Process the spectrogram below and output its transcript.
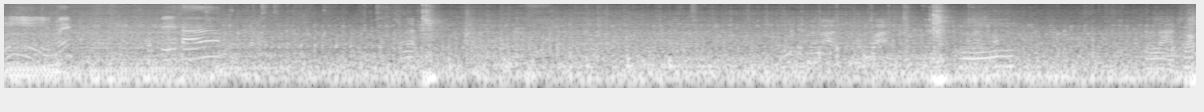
นี่เห็นไหมโอเคครับอะอืมตลาดช็อป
